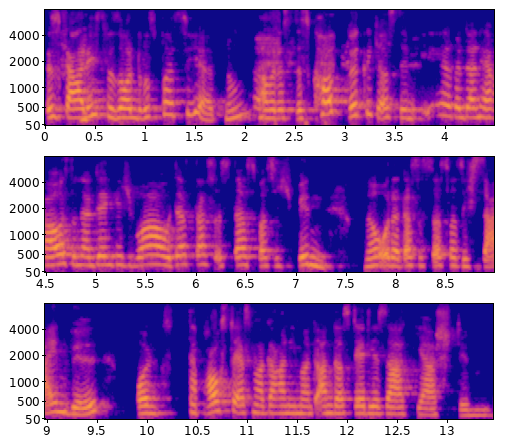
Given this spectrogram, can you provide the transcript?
Ist gar nichts Besonderes passiert. Ne? Aber das, das kommt wirklich aus dem Inneren dann heraus und dann denke ich, wow, das, das ist das, was ich bin. Ne? Oder das ist das, was ich sein will. Und da brauchst du erstmal gar niemand anders, der dir sagt, ja, stimmt,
